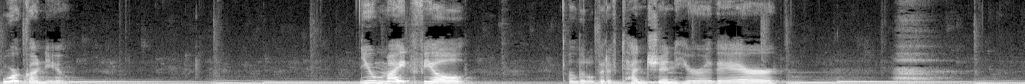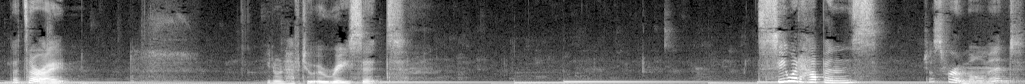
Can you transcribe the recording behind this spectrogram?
work on you. You might feel a little bit of tension here or there. That's all right. You don't have to erase it. See what happens just for a moment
